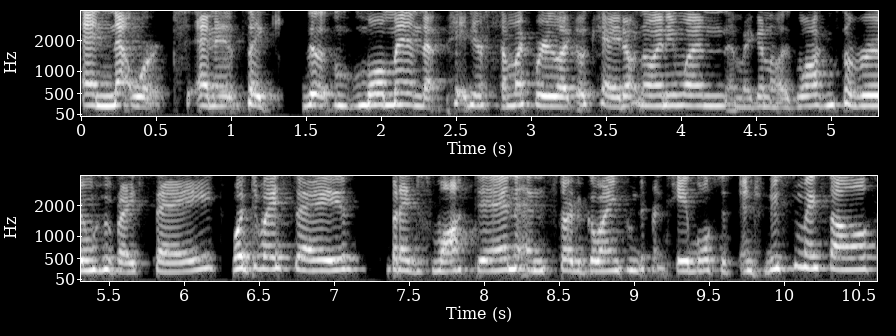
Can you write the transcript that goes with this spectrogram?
and networked. And it's like the moment that pit in your stomach where you're like, okay, I don't know anyone. Am I gonna like walk into the room? Who do I say? What do I say? But I just walked in and started going from different tables, just introducing myself,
